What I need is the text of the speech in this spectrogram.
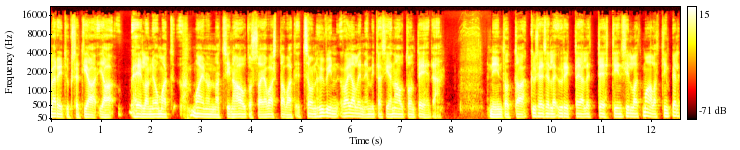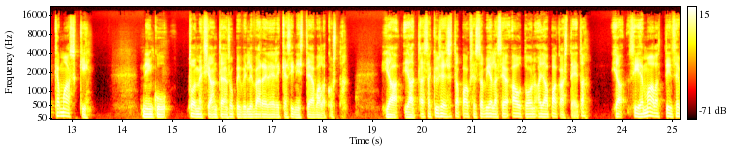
väritykset ja, ja heillä on ne omat mainonnat siinä autossa ja vastaavat, että se on hyvin rajallinen, mitä siihen autoon tehdään. Niin tota, kyseiselle yrittäjälle tehtiin sillä, että maalattiin pelkkä maski niin kuin toimeksiantajan sopiville väreille, eli sinistä ja valkoista. Ja, ja tässä kyseisessä tapauksessa vielä se auto on ajaa pakasteita ja siihen maalattiin se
